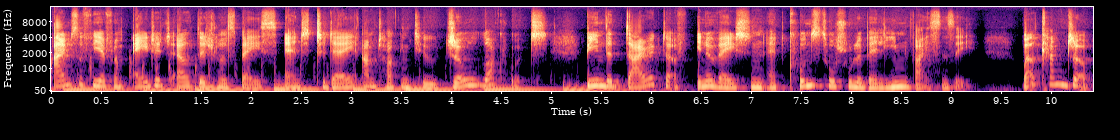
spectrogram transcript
I'm Sophia from HHL Digital Space, and today I'm talking to Joe Lockwood, being the Director of Innovation at Kunsthochschule Berlin Weißensee. Welcome, Joe.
